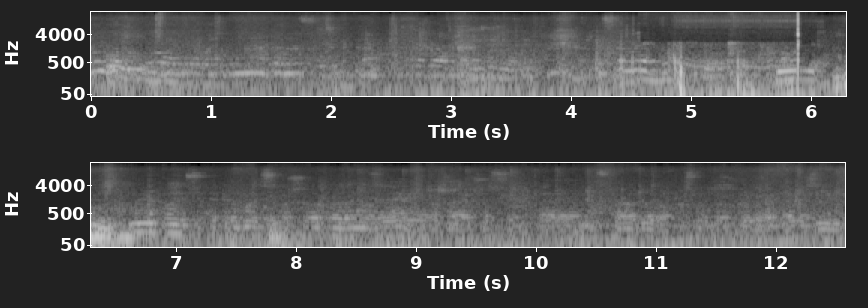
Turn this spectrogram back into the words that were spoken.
Ну, от, ну, ось, ну, напевно, це, так? Представник Мене повністю підтримується те, що ви подали заяві. Я вважаю, що суд е, справедливо послухав проводити зміни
